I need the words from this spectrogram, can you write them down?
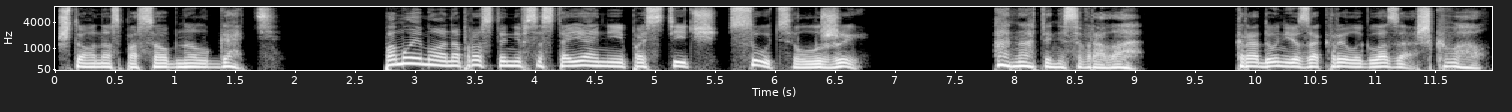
что она способна лгать. По-моему, она просто не в состоянии постичь суть лжи. Она-то не соврала. Крадунья закрыла глаза. Шквал.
